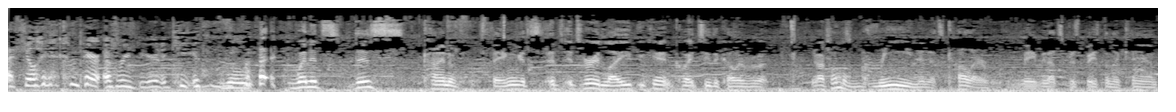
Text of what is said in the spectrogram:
I feel like I compare every beer to Keith. Well, when it's this kind of thing, it's, it's it's very light. You can't quite see the color, but you know, it's almost green in its color. Maybe that's just based on the can.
